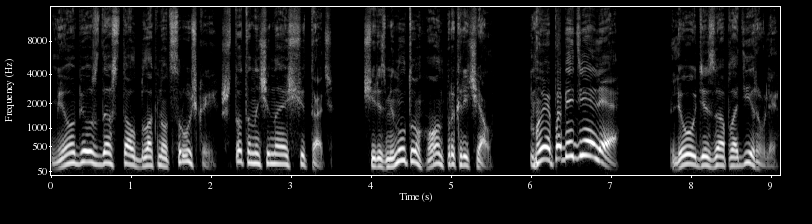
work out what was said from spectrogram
Мёбиус достал блокнот с ручкой, что-то начиная считать. Через минуту он прокричал. «Мы победили!» Люди зааплодировали,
